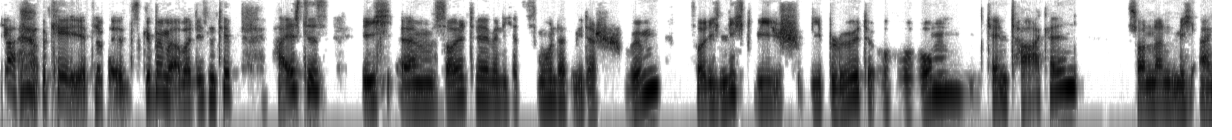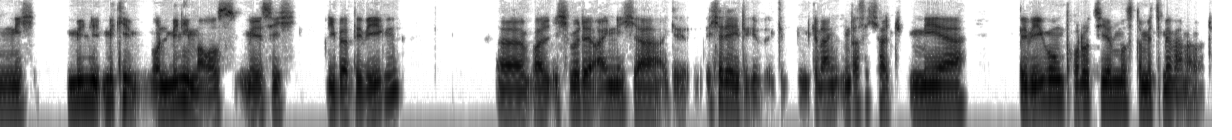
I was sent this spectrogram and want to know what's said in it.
Ja, okay, jetzt, jetzt gib mir aber diesen Tipp. Heißt es, ich ähm, sollte, wenn ich jetzt 200 Meter schwimme, sollte ich nicht wie, wie blöd rumtentakeln, sondern mich eigentlich Mini, Mickey und Minnie Maus mäßig lieber bewegen, äh, weil ich würde eigentlich ja, ich hätte Gedanken, dass ich halt mehr Bewegung produzieren muss, damit es mir wärmer wird.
